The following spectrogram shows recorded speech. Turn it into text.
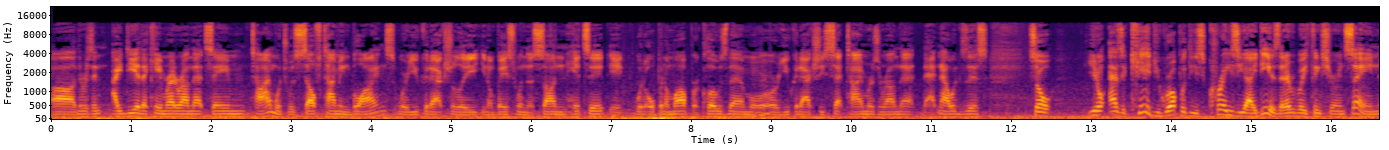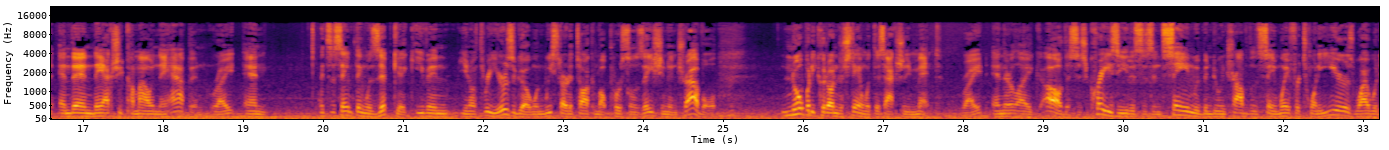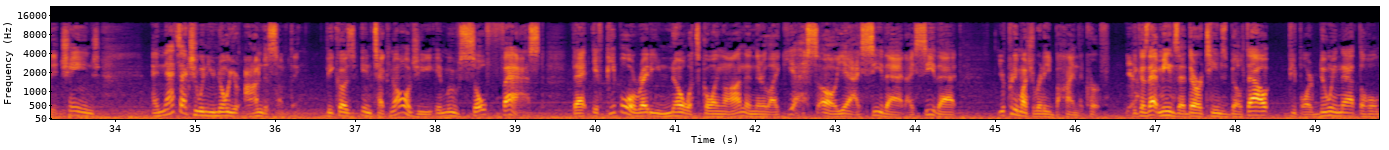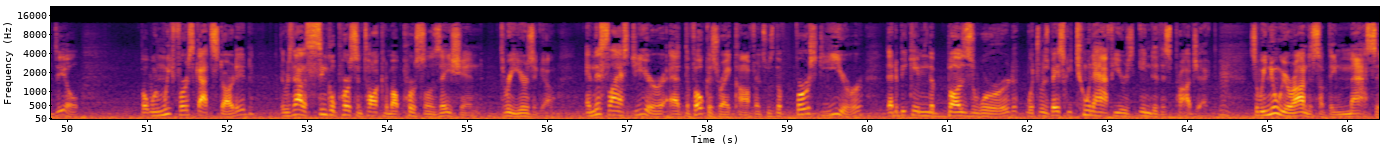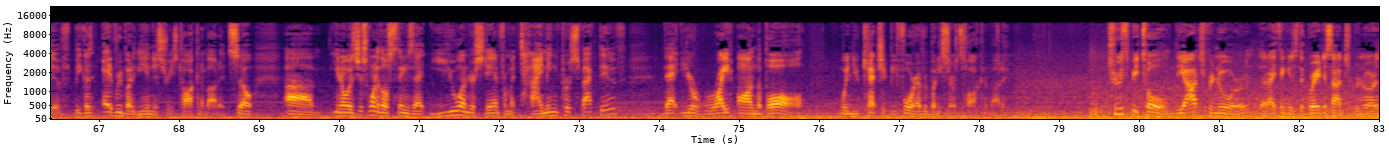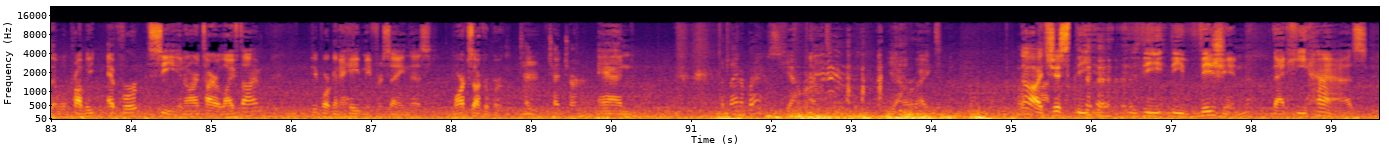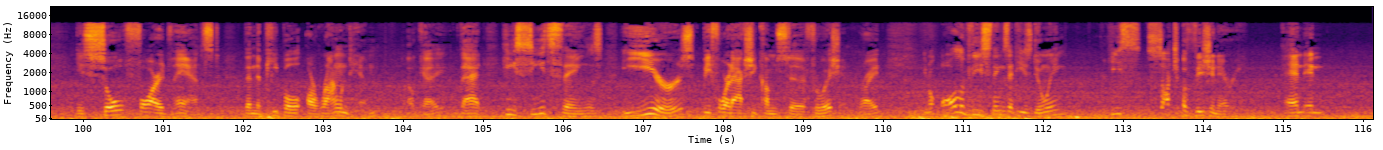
Uh, there was an idea that came right around that same time, which was self-timing blinds, where you could actually, you know, based when the sun hits it, it would open them up or close them, or, or you could actually set timers around that. That now exists. So, you know, as a kid, you grow up with these crazy ideas that everybody thinks you're insane, and then they actually come out and they happen, right? And It's the same thing with Zipkick. Even you know, three years ago when we started talking about personalization in travel, nobody could understand what this actually meant, right? And they're like, "Oh, this is crazy. This is insane. We've been doing travel the same way for 20 years. Why would it change?" And that's actually when you know you're onto something because in technology, it moves so fast that if people already know what's going on and they're like, "Yes, oh yeah, I see that. I see that." You're pretty much already behind the curve. Because that means that there are teams built out, people are doing that, the whole deal. But when we first got started, there was not a single person talking about personalization three years ago. And this last year at the Phocuswright conference was the first year that it became the buzzword, which was basically two and a half years into this project. So we knew we were onto something massive because everybody in the industry is talking about it. So, um, you know, it's just one of those things that you understand from a timing perspective that you're right on the ball when you catch it before everybody starts talking about it truth be told, the entrepreneur that I think is the greatest entrepreneur that we'll probably ever see in our entire lifetime, people are going to hate me for saying this, Mark Zuckerberg. Ted, hmm. Ted Turner, And Atlanta Braves. yeah, right. yeah, right. Oh, no, it's just the the the vision that he has is so far advanced than the people around him. Okay, that he sees things years before it actually comes to fruition. Right? You know, all of these things that he's doing, he's such a visionary, and and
